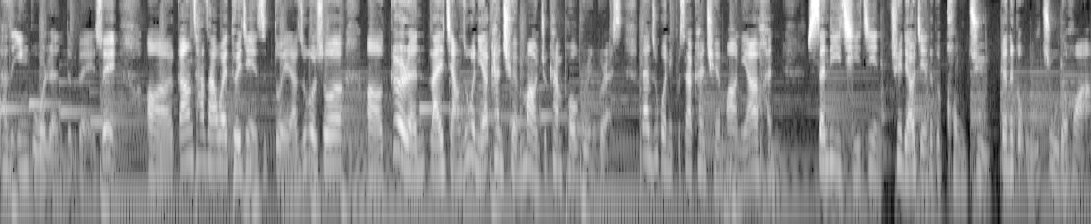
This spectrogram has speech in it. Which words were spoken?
他是英国人，对不对？所以呃，刚刚叉叉 Y 推荐也是对啊。如果说呃个人来讲，如果你要看全貌，你就看 Paul Greengrass；但如果你不是要看全貌，你要很身临其境去了解那个恐惧跟那个无助的话，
